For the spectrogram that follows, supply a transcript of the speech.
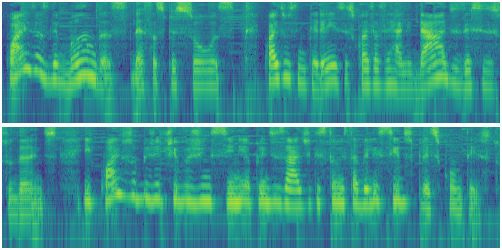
quais as demandas dessas pessoas, quais os interesses, quais as realidades desses estudantes e quais os objetivos de ensino e aprendizagem que estão estabelecidos para esse contexto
